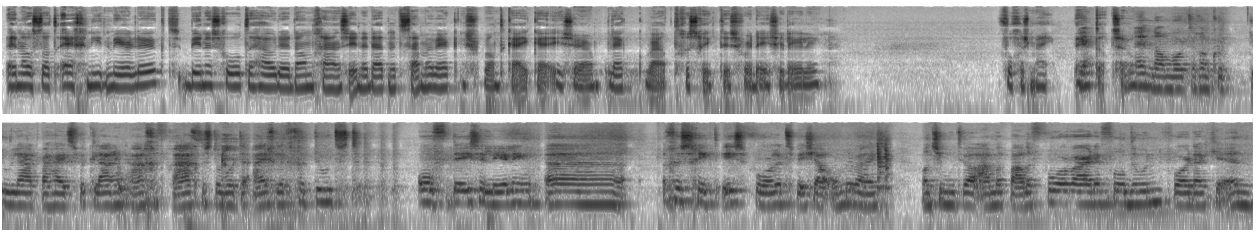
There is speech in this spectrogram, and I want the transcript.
En als dat echt niet meer lukt binnen school te houden, dan gaan ze inderdaad met samenwerkingsverband kijken. Is er een plek waar het geschikt is voor deze leerling? Volgens mij werkt dat zo. En dan wordt er een toelaatbaarheidsverklaring aangevraagd. Dus dan wordt er eigenlijk getoetst of deze leerling uh, geschikt is voor het speciaal onderwijs. Want je moet wel aan bepaalde voorwaarden voldoen voordat je een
